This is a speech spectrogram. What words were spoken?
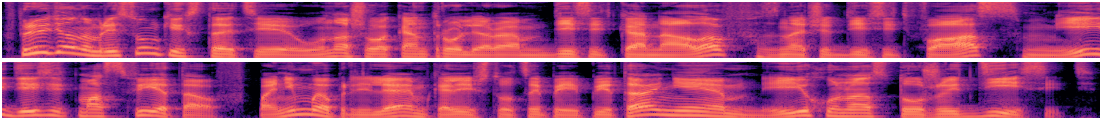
В приведенном рисунке, кстати, у нашего контроллера 10 каналов, значит 10 фаз и 10 мосфетов. По ним мы определяем количество цепей питания, и их у нас тоже 10.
